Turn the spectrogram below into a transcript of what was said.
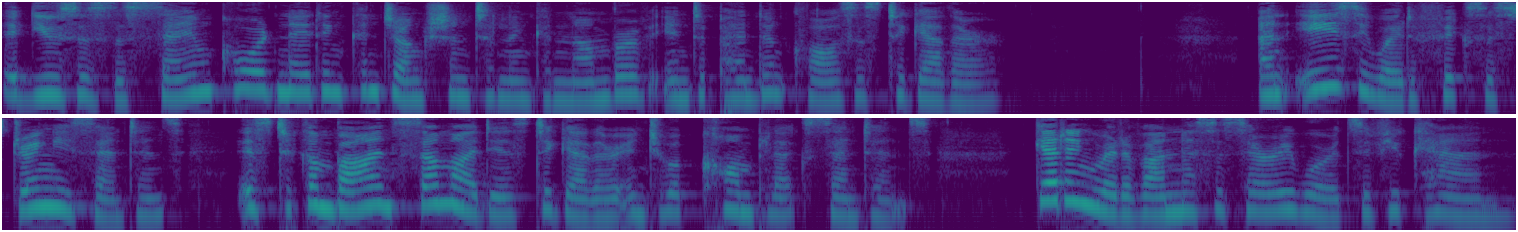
It uses the same coordinating conjunction to link a number of independent clauses together. An easy way to fix a stringy sentence is to combine some ideas together into a complex sentence, getting rid of unnecessary words if you can.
